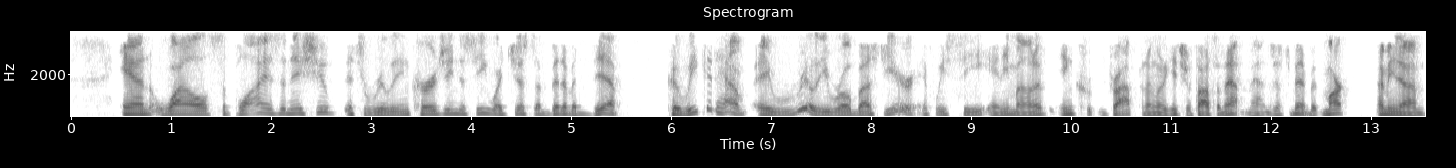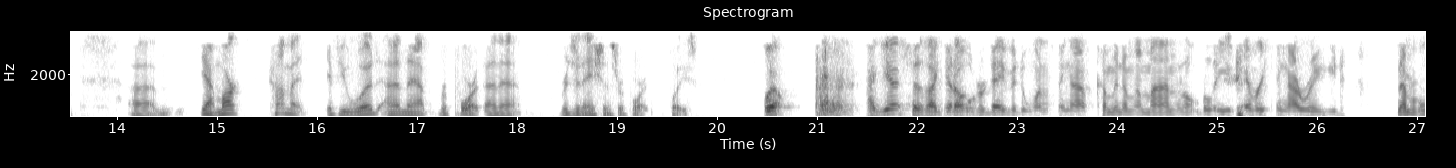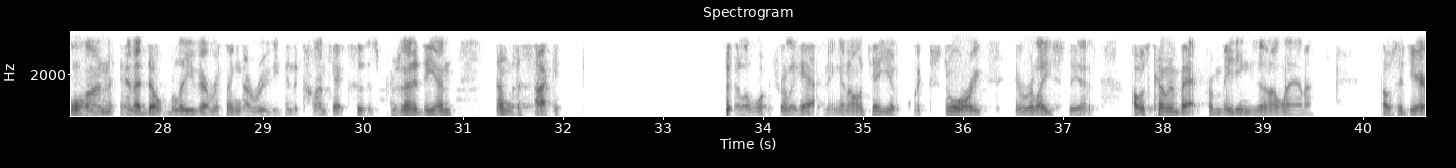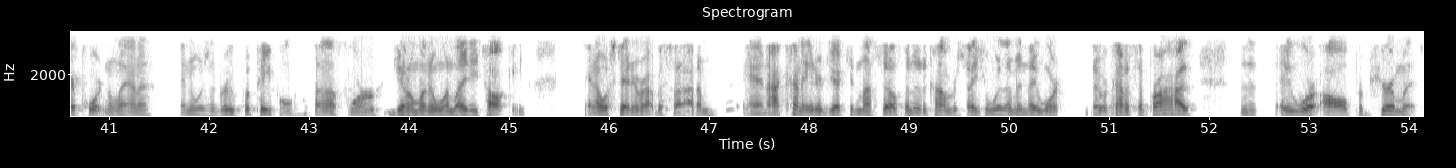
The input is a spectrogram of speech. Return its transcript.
and while supply is an issue, it's really encouraging to see what just a bit of a dip could we could have a really robust year if we see any amount of inc- drop. And I'm going to get your thoughts on that, Matt, in just a minute. But Marc, I mean, um, um, yeah, Marc, comment if you would on that report, on that originations report, please. Well, I guess as I get older, David, the one thing I've come into my mind, I don't believe everything I read. Number one, and I don't believe everything I read in the context that it's presented in unless I can feel what's really happening. And I want to tell you a quick story that relates to this. I was coming back from meetings in Atlanta. I was at the airport in Atlanta, and there was a group of people, uh, four gentlemen and one lady talking, and I was standing right beside them. And I kind of interjected myself into the conversation with them, and they weren't. They were kind of surprised. They were all procurement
